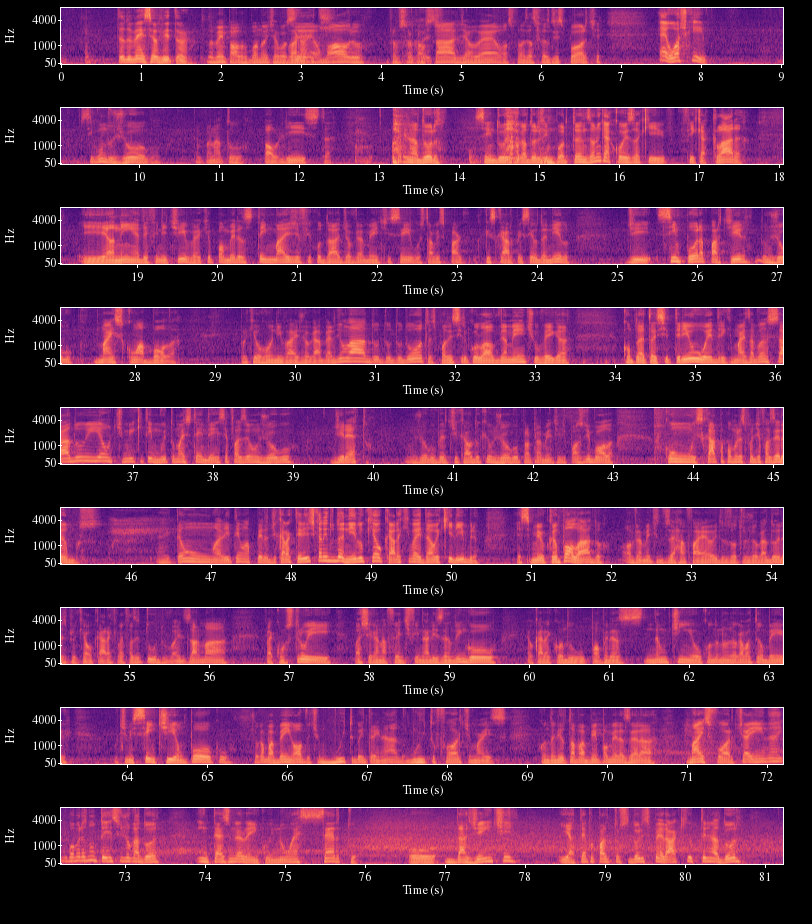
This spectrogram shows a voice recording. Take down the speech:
Tudo bem, seu Vitor? Tudo bem, Paulo? Boa noite a você, Boa noite. ao Mauro, ao professor Calçade, ao Léo, aos fãs e às fãs do esporte. É, eu acho que segundo jogo, Campeonato Paulista, treinador sem dúvida jogadores importantes, a única coisa que fica clara e ela nem é definitiva é que o Palmeiras tem mais dificuldade, obviamente, sem o Gustavo Scarpa e sem o Danilo, de se impor a partir de um jogo mais com a bola. Porque o Rony vai jogar aberto de um lado, do, do, do outro, eles podem circular, obviamente, o Veiga completa esse trio, o Hendrick mais avançado e é um time que tem muito mais tendência a fazer um jogo direto, um jogo vertical do que um jogo propriamente de posse de bola. Com o Scarpa, o Palmeiras podia fazer ambos. Então, ali tem uma perda de característica, além do Danilo, que é o cara que vai dar o equilíbrio. Esse meio campo ao lado, obviamente, do Zé Rafael e dos outros jogadores, porque é o cara que vai fazer tudo, vai desarmar, vai construir, vai chegar na frente finalizando em gol. É o cara que quando o Palmeiras não tinha ou quando não jogava tão bem, o time sentia um pouco. Jogava bem, óbvio, time muito bem treinado, muito forte, mas quando o Danilo estava bem, o Palmeiras era mais forte ainda. E o Palmeiras não tem esse jogador em tese no elenco. E não é certo o, da gente e até por parte do torcedor esperar que o treinador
